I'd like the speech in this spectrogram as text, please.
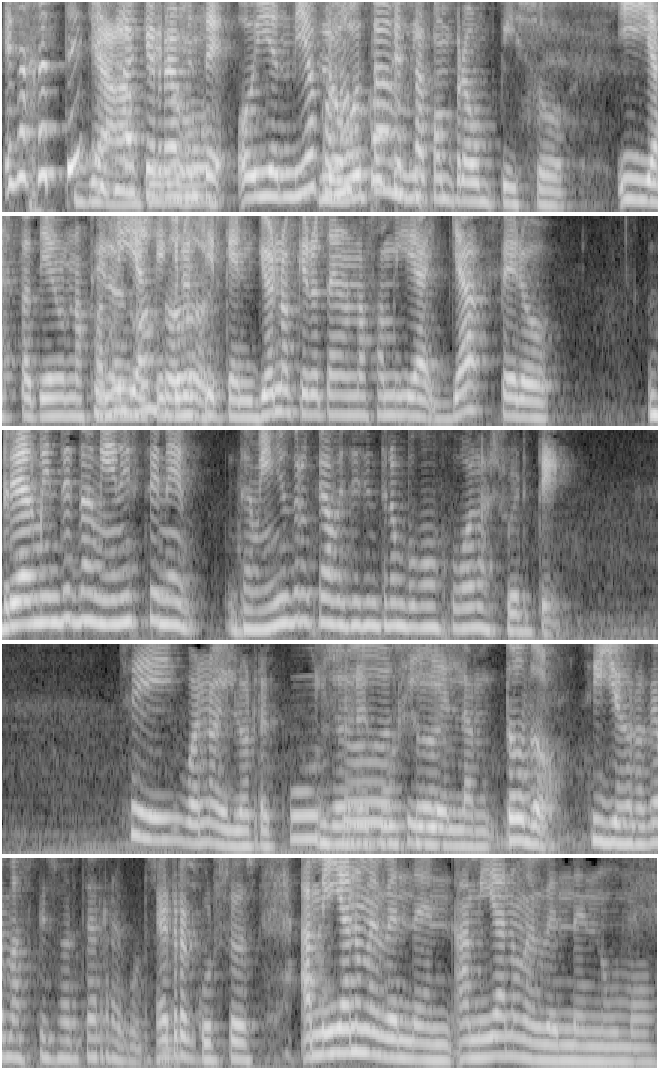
esa gente Ya, es la que realmente hoy en día conozco que se ha comprado un piso y hasta tiene una familia. no que quiero decir que yo no quiero tener una familia ya, pero realmente también es tener. También yo creo que a veces entra un poco en juego la suerte. Sí, bueno, y los Y recursos y, el, Todo. Sí, yo creo que más que suerte es recursos. el recursos. A mí ya no me venden, a mí ya no me venden humo.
